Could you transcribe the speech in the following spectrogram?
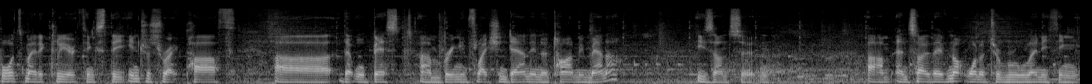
Board's made it clear it thinks the interest rate path uh, that will best um, bring inflation down in a timely manner is uncertain. Um, and so they've not wanted to rule anything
